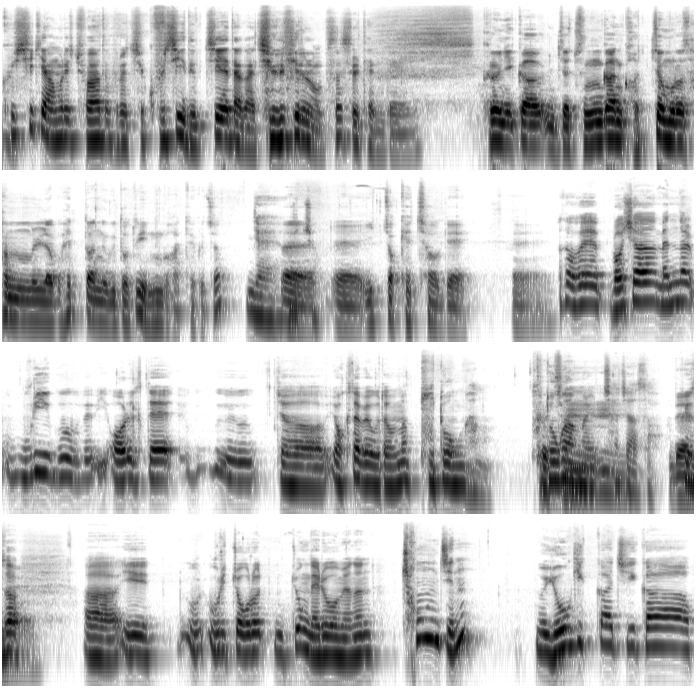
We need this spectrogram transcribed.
그 시기 아무리 좋아도 그렇지 굳이 늪지에다가 지을 필요는 없었을 텐데. 그러니까 이제 중간 거점으로 삼으려고 했던 의도도 있는 것 같아요, 그죠? 예, 그렇죠. 예, 이쪽 개척에. 예. 그러니까 왜 러시아 맨날 우리 그 어릴 때 그 저 역사 배우다 보면 부동항, 부동항을 그렇죠. 음. 찾아서 네, 그래서 네. 아, 이 우- 우리 쪽으로 쭉 내려오면은 청진 뭐 여기까지가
